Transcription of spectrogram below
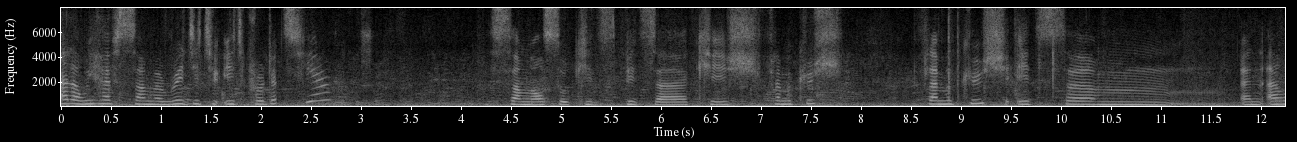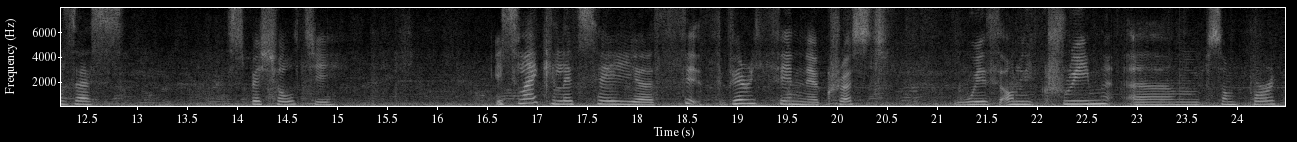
Alors, we have some ready-to-eat products here. Some also kids pizza, quiche, flammekueche. Flammekueche, it's um, an Alsace specialty. It's like, let's say, a thi- very thin uh, crust with only cream, um, some pork,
